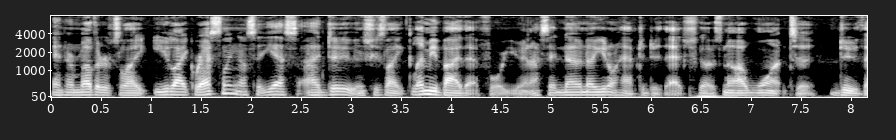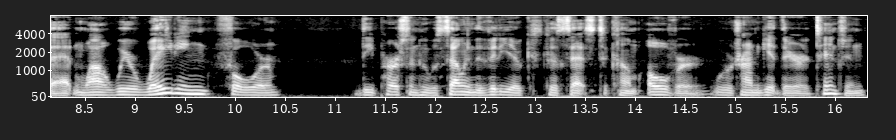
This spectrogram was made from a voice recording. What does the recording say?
And her mother's like, You like wrestling? I said, Yes, I do. And she's like, Let me buy that for you. And I said, No, no, you don't have to do that. She goes, No, I want to do that. And while we're waiting for the person who was selling the video cassettes to come over, we were trying to get their attention.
